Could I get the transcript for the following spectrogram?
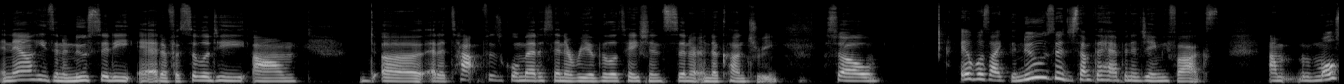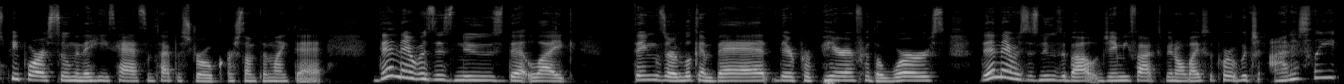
and now he's in a new city at a facility um uh at a top physical medicine and rehabilitation center in the country so it was like the news that something happened to jamie Foxx um, most people are assuming that he's had some type of stroke or something like that. Then there was this news that like things are looking bad. They're preparing for the worst. Then there was this news about Jamie Foxx being on life support, which honestly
